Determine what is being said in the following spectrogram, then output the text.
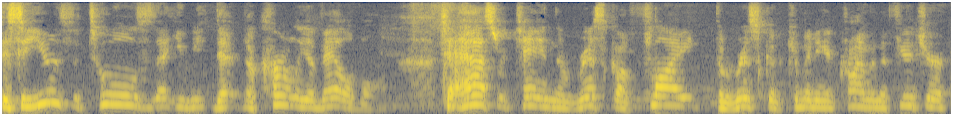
is to use the tools that you that are currently available to ascertain the risk of flight, the risk of committing a crime in the future,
